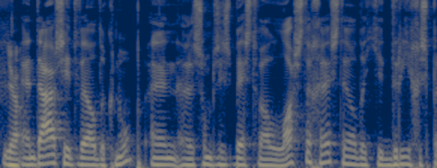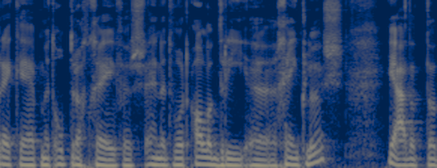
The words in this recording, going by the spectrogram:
Ja. En daar zit wel de knop. En uh, soms is het best wel lastig. Hè? Stel dat je drie gesprekken hebt met opdrachtgevers en het wordt alle drie uh, geen klus. Ja, dat, dat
